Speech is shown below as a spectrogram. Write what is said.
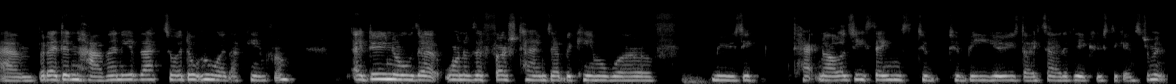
Um, but I didn't have any of that, so I don't know where that came from. I do know that one of the first times I became aware of music technology things to to be used outside of the acoustic instrument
